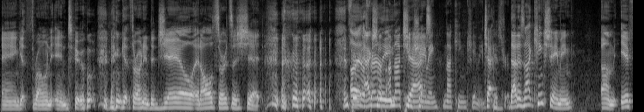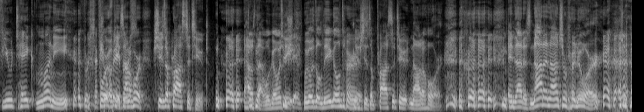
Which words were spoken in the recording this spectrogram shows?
and get thrown into and get thrown into jail and all sorts of shit. Uh, enough, actually. I'm not king chat- shaming. Not king shaming. Chat- That is not kink shaming. Um, if you take money for, sexual okay, it's not a whore. She's a prostitute. How's that? We'll go with the we'll go with the legal term. Yes. She's a prostitute, not a whore, and that is not an entrepreneur. that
